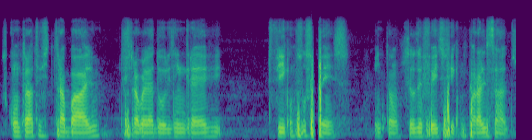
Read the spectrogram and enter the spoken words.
Os contratos de trabalho dos trabalhadores em greve ficam suspensos, então seus efeitos ficam paralisados.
